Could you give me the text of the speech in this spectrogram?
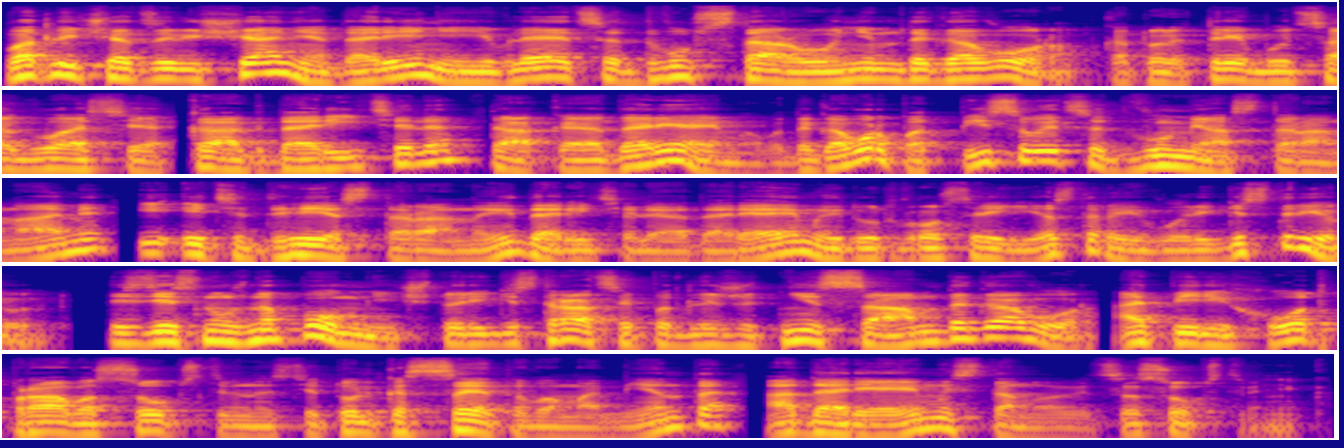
В отличие от завещания, дарение является двусторонним договором, который требует согласия как дарителя, так и одаряемого. Договор подписывается двумя сторонами, и эти две стороны, даритель и одаряемый, идут в Росреестр и его регистрируют. Здесь нужно помнить, что регистрации подлежит не сам договор, а переход права собственности. Только с этого момента одаряемый становится собственником.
